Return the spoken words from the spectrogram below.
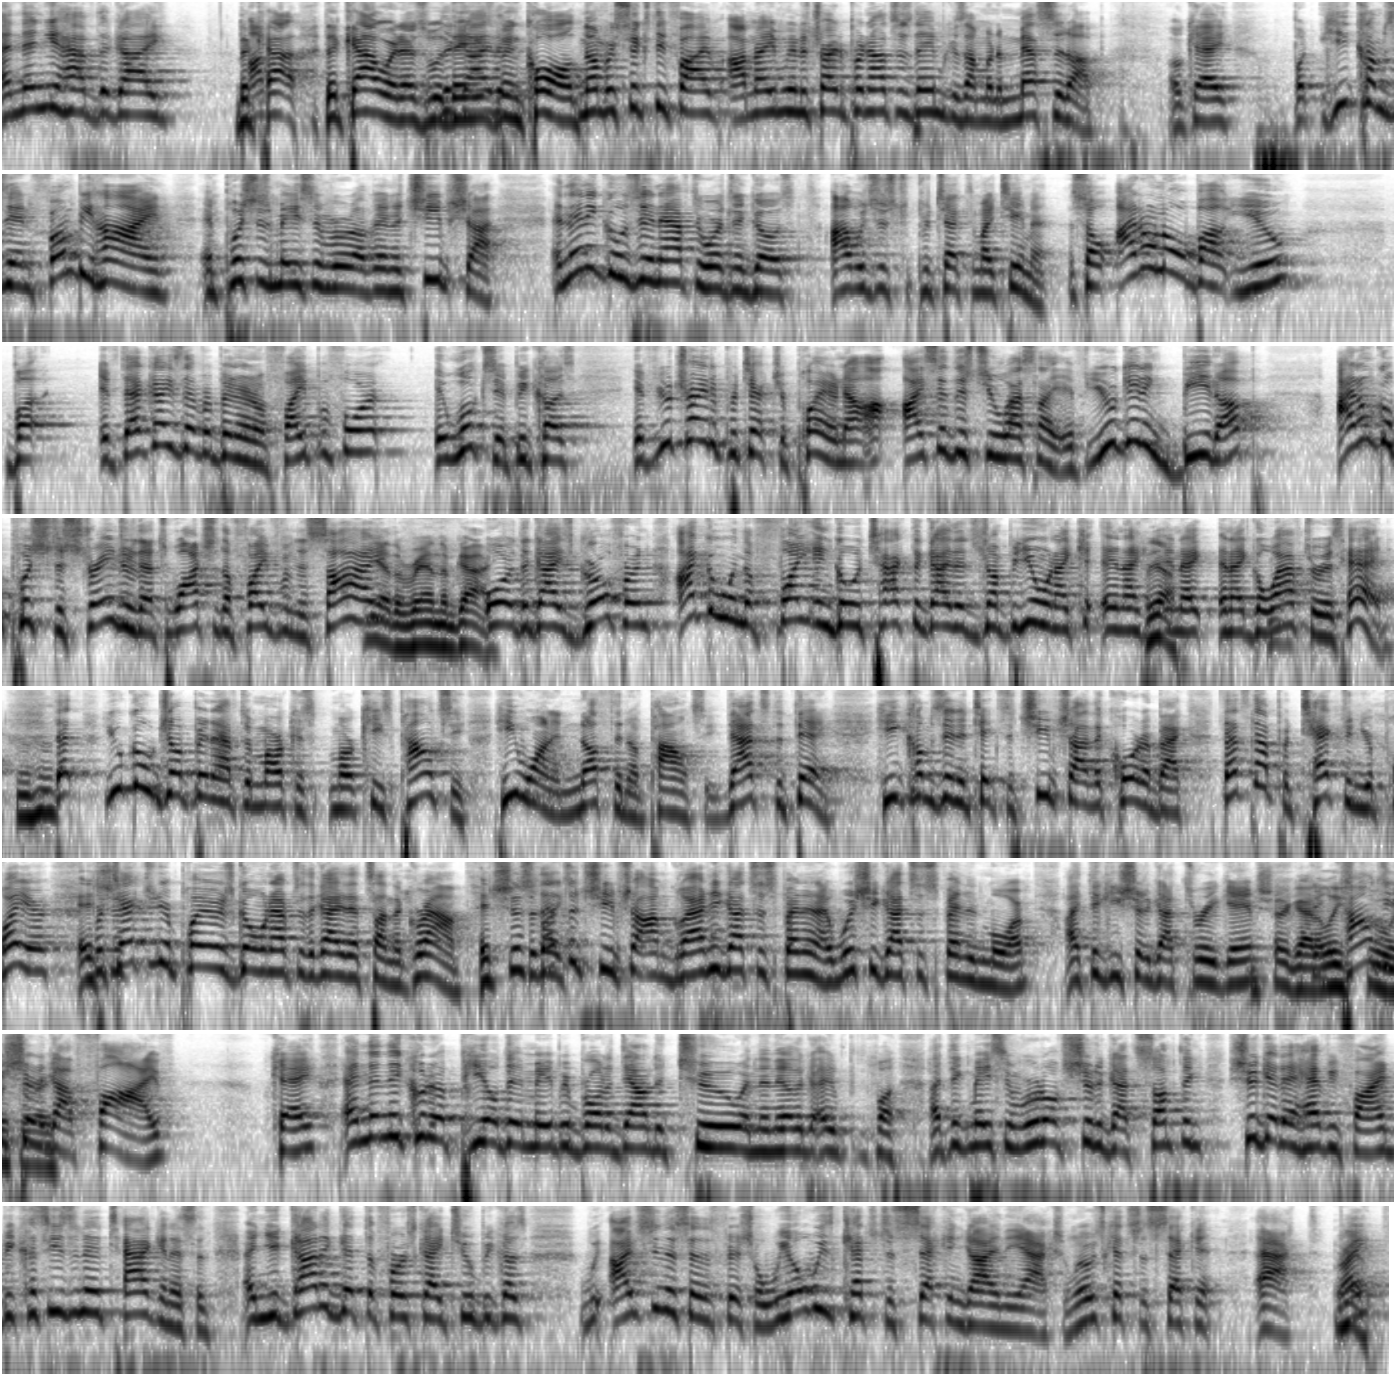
And then you have the guy. the cow, the coward, as what the they've been called. Number 65. I'm not even going to try to pronounce his name because I'm going to mess it up. Okay? But he comes in from behind and pushes Mason Rudolph in a cheap shot. And then he goes in afterwards and goes, I was just protecting my teammate. So I don't know about you, but if that guy's never been in a fight before, it looks it because if you're trying to protect your player, now I, I said this to you last night, if you're getting beat up, I don't go push the stranger that's watching the fight from the side. Yeah, the random guy. Or the guy's girlfriend. I go in the fight and go attack the guy that's jumping you, and I and I Yeah. and I and I go after his head. Mm-hmm. That you go jump in after Marcus Marquise Pouncey. He wanted nothing of Pouncey. That's the thing. He comes in and takes a cheap shot on the quarterback. That's not protecting your player. It's just- protecting your player is going after the guy that's on the ground. It's just so that's a cheap shot. I'm glad he got suspended. I wish he got suspended more. I think he should have got three games. should have got at least two Pouncey should have got five. Okay, and then they could have appealed it, maybe brought it down to two, and then the other guy. Eh, I think Mason Rudolph should have got something, should get a heavy fine because he's an antagonist, and, and you got to get the first guy too because we, I've seen this as official. We always catch the second guy in the action. We always catch the second act, right?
